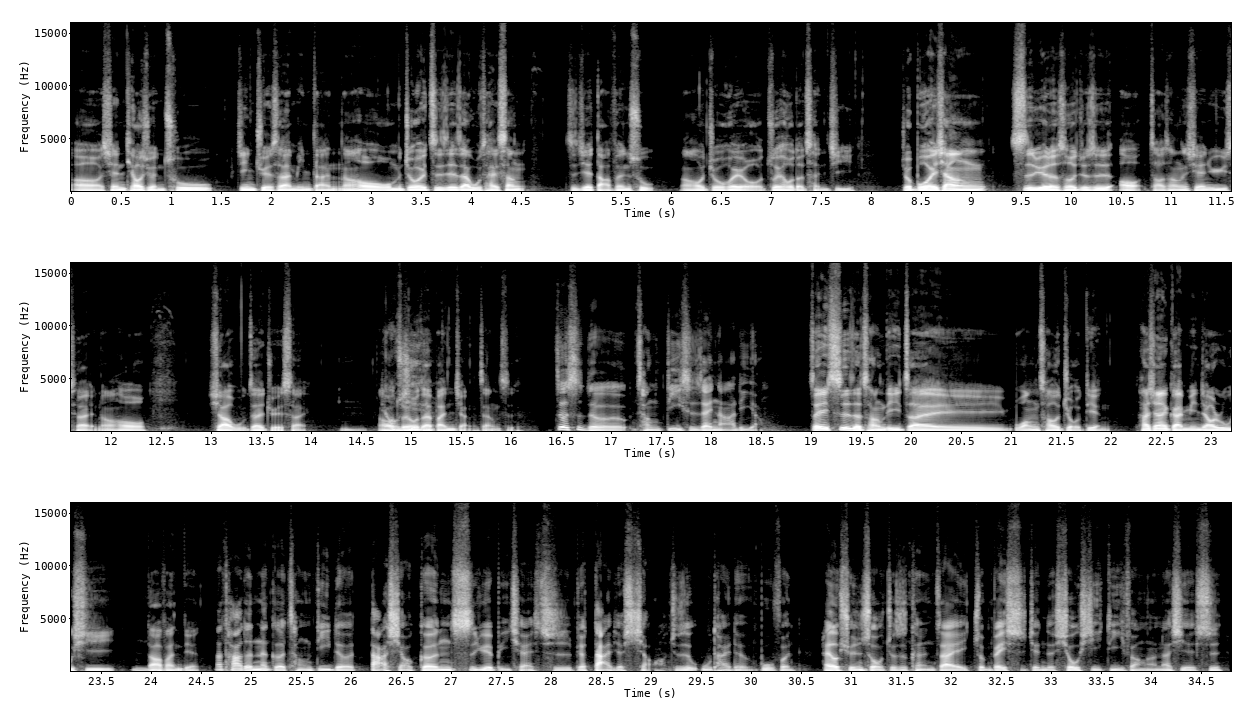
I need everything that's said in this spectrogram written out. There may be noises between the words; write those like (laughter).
呃，先挑选出进决赛的名单，然后我们就会直接在舞台上直接打分数，然后就会有最后的成绩，就不会像四月的时候，就是哦，早上先预赛，然后下午再决赛，嗯，然后最后再颁奖这样子。这次的场地是在哪里啊？这一次的场地在王朝酒店。它现在改名叫如溪大饭店。那它的那个场地的大小跟四月比起来是比较大，比较小就是舞台的部分，还有选手就是可能在准备时间的休息地方啊，那些是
